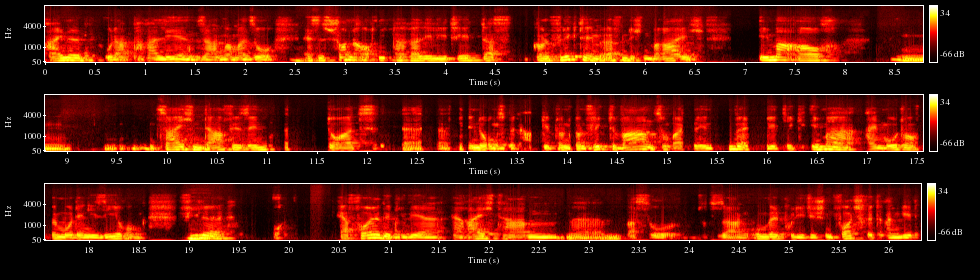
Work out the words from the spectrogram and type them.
eine oder Parallelen, sagen wir mal so. Es ist schon auch die Parallelität, dass Konflikte im öffentlichen Bereich immer auch mh, hm, ein Zeichen dafür sind, dass dort äh, Veränderungsbedarf gibt. Und Konflikte waren zum Beispiel in der Umweltpolitik immer ein Motor für Modernisierung. Viele Erfolge, die wir erreicht haben, äh, was so sozusagen umweltpolitischen Fortschritt angeht,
